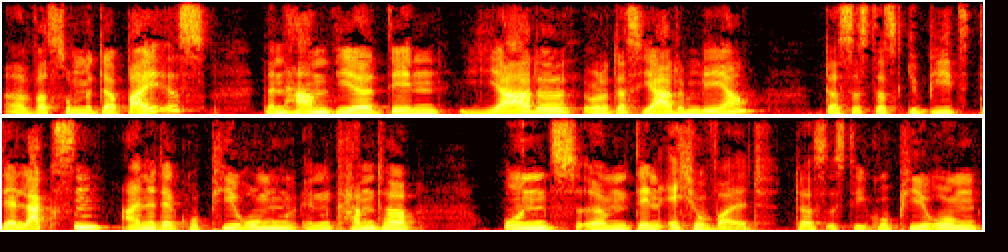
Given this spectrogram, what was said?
äh, was so mit dabei ist. Dann haben wir den Jade oder das Jade-Meer. Das ist das Gebiet der Lachsen, eine der Gruppierungen in Kanter und ähm, den Echowald. Das ist die Gruppierung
